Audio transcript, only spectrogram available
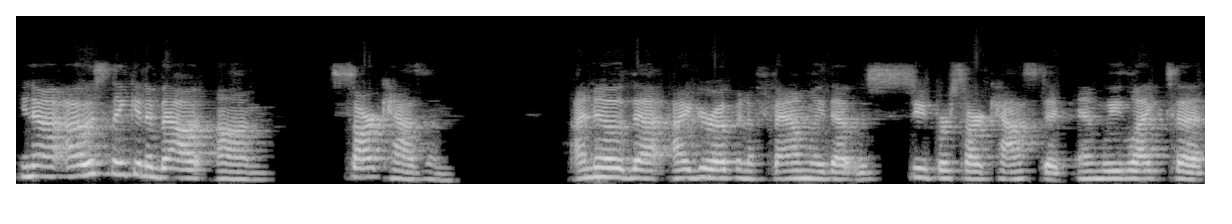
You know, I was thinking about um, sarcasm. I know that I grew up in a family that was super sarcastic, and we like to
